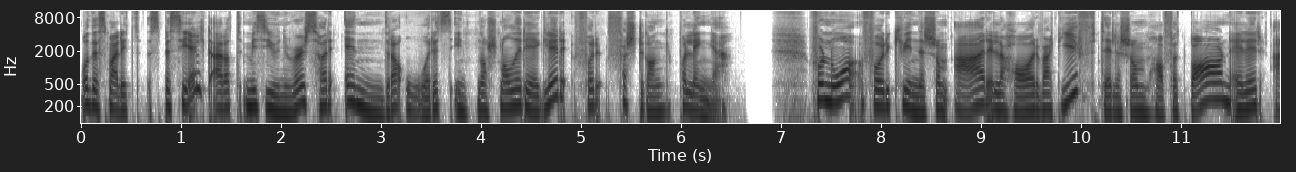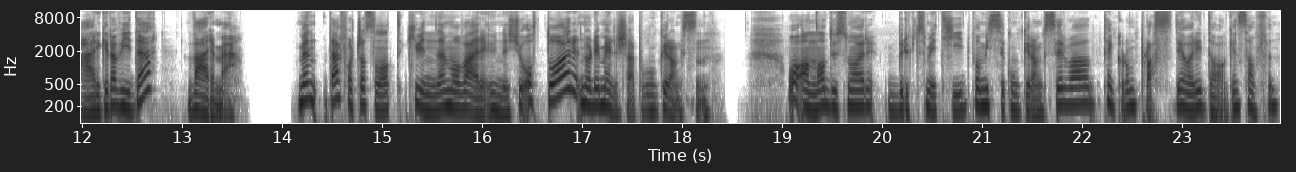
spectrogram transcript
Og det som er litt spesielt, er at Miss Universe har endra årets internasjonale regler for første gang på lenge. For nå får kvinner som er eller har vært gift, eller som har født barn eller er gravide, være med. Men det er fortsatt sånn at kvinnene må være under 28 år når de melder seg på konkurransen. Og Anna, du som har brukt så mye tid på å misse konkurranser, hva tenker du om plass de har i dagens samfunn?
